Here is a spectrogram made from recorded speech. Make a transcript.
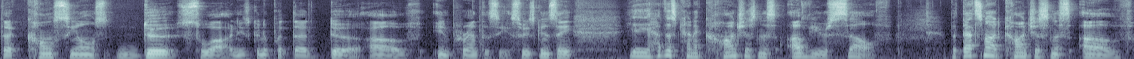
the conscience de soi, and he's going to put the de of in parentheses. So he's going to say, yeah, you have this kind of consciousness of yourself, but that's not consciousness of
